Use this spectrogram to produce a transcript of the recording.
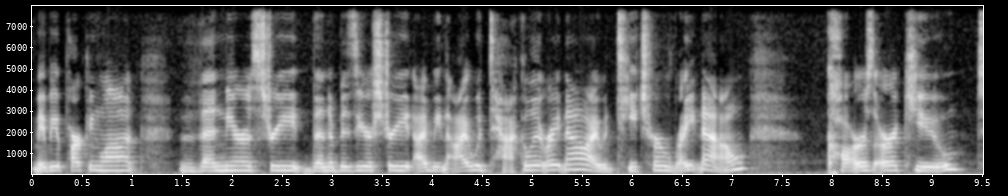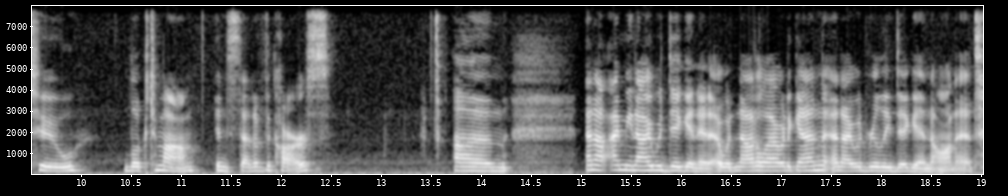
maybe a parking lot, then near a street, then a busier street. I mean, I would tackle it right now. I would teach her right now. Cars are a cue to look to mom instead of the cars. Um, and I, I, mean, I would dig in it. I would not allow it again, and I would really dig in on it.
